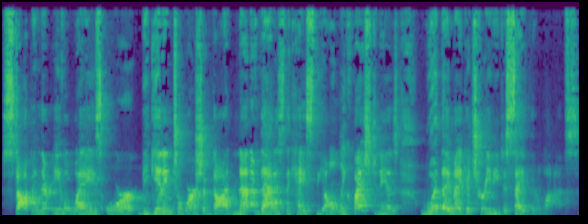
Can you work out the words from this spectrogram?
stopping their evil ways or beginning to worship God. None of that is the case. The only question is, would they make a treaty to save their lives?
